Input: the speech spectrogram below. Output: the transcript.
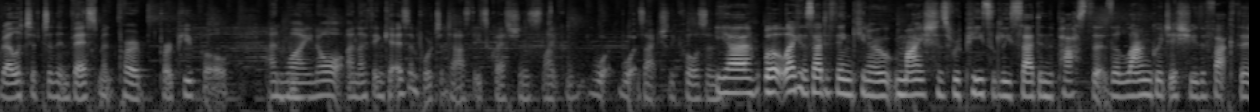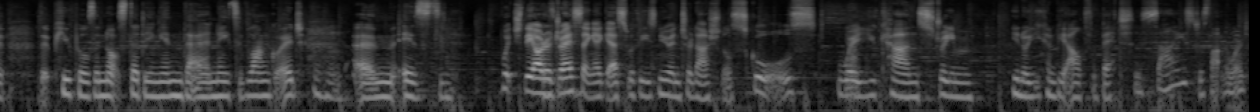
relative to the investment per per pupil, and Mhm. why not? And I think it is important to ask these questions like what what is actually causing. Yeah, well, like I said, I think you know, Meisch has repeatedly said in the past that the language issue, the fact that that pupils are not studying in their native language, Mhm. um, is Which they are addressing, I guess, with these new international schools where Yeah. you can stream. You know, you can be alphabeticized. Is that the word?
